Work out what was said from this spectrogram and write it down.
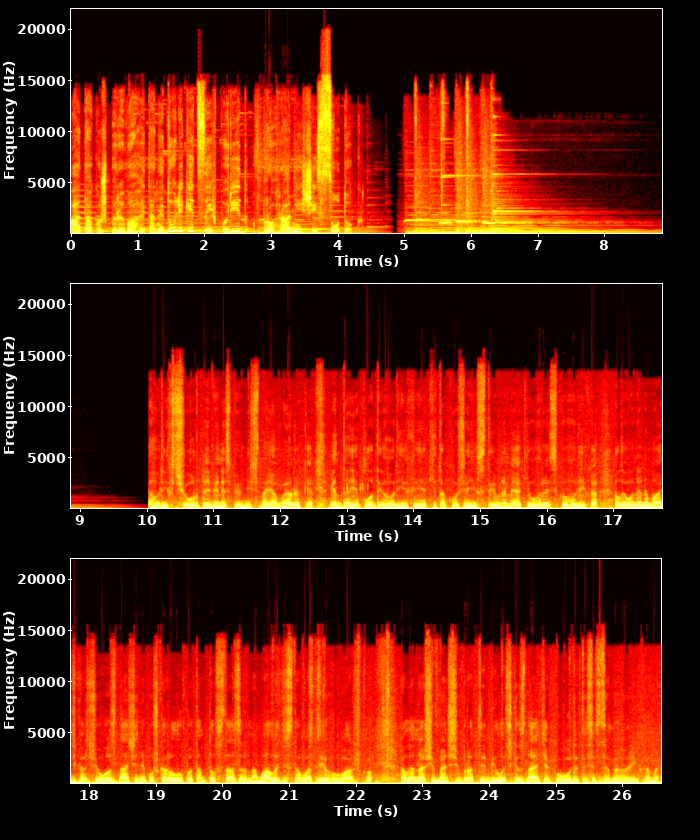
а також переваги та недоліки цих порід в програмі «6 соток. Горіх чорний, він із Північної Америки. Він дає плоди горіхи, які також є їстивними, як і у грецького горіха, але вони не мають харчового значення, бо шкаралупа там товста, зерна мало, діставати його важко. Але наші менші брати білочки знають, як поводитися з цими горіхами.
